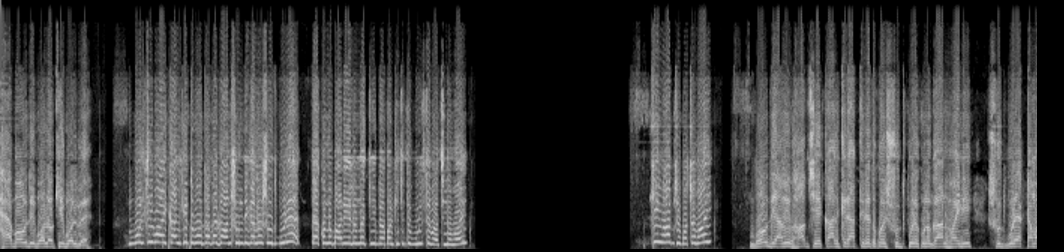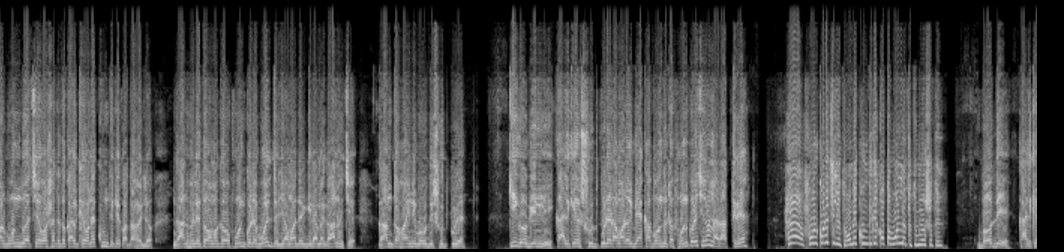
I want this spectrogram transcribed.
হ্যাঁ বৌদি, বলো কি বলবে? বলছি ভাই, কালকে তোমার দাদা গান শুনতে গেল সুদপুরে। তা এখনও বাড়ি এলো না কি ব্যাপার কিছু তো বুঝতে পারছি না ভাই। কি ভাবছ পচা ভাই? বৌদি আমি ভাবছি কালকে রাত্রিরে তো કોઈ সুদপুরে কোনো গান হয়নি। সুদপুরে একটা আমার বন্ধু আছে ওর সাথে তো কালকে অনেকক্ষণ থেকে কথা হলো গান হলে তো আমাকে ফোন করে বলতো যে আমাদের গ্রামে গান হচ্ছে। গান তো হয়নি বৌদি সুদপুরে। কি গো গিন্নি কালকে সুদপুরের আমার ওই দেখা বন্ধুটা ফোন করেছিল না রাত্রে? হ্যাঁ ফোন করেছিলে তো অনেকক্ষণ থেকে কথা বললে তো তুমি ওর সাথে। বৌদি কালকে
